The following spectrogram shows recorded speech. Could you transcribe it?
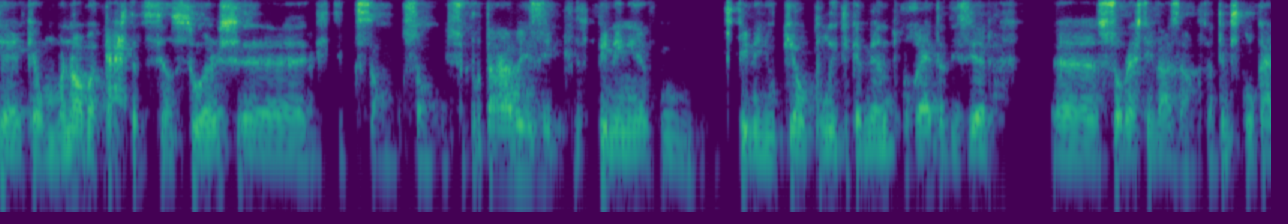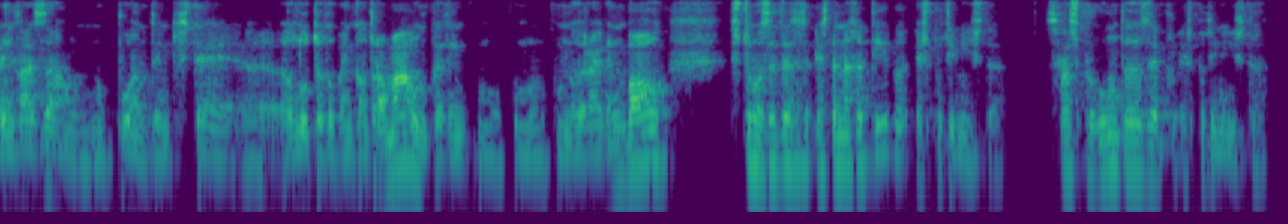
que é, que é uma nova casta de censores uh, que, que, são, são insuportáveis e que definem, definem o que é o politicamente correto a dizer uh, sobre esta invasão. Portanto, temos que colocar a invasão no ponto em que isto é a luta do bem contra o mal, um bocadinho como, como, como no Dragon Ball. Se tornou-se esta narrativa, és putinista. Se fazes perguntas, é, és putinista.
